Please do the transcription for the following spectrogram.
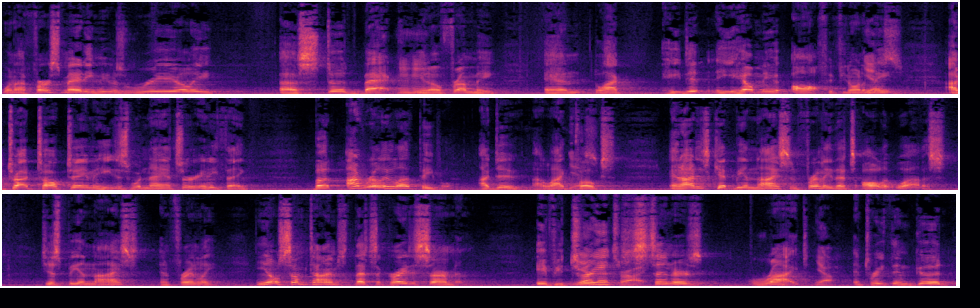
when I first met him, he was really uh, stood back, Mm-hmm. you know, from me. And like he didn't, he held me off, if you know what I mean. I tried to talk to him and he just wouldn't answer anything. But I really love people. I do. I like Yes. folks. And I just kept being nice and friendly. That's all it was. Just being nice and friendly. You know, sometimes that's the greatest sermon. If you treat that's right. sinners right Yeah. and treat them good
